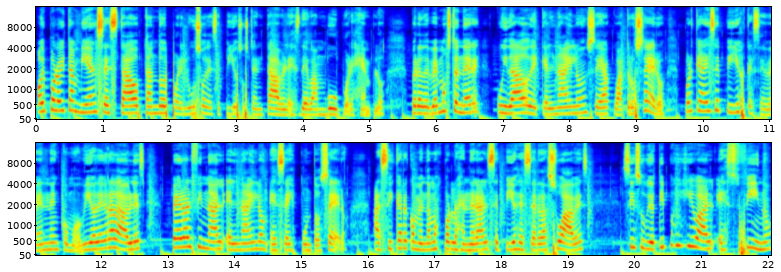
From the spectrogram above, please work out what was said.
Hoy por hoy también se está optando por el uso de cepillos sustentables de bambú, por ejemplo, pero debemos tener cuidado de que el nylon sea 4.0, porque hay cepillos que se venden como biodegradables, pero al final el nylon es 6.0. Así que recomendamos por lo general cepillos de cerdas suaves. Si su biotipo gingival es fino,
